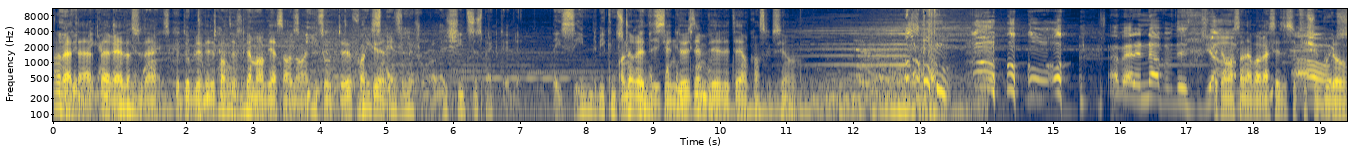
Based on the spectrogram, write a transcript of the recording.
En avait à terre, Perez, soudain, que W portait vraiment bien son nom, et plutôt deux fois qu'une. On aurait dit qu'une deuxième ville était en construction. Je commence à en avoir assez de ce fichu oh, boulot.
